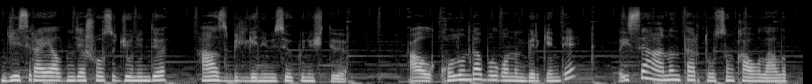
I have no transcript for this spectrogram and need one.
Жесир аялдын жашоосу жөнүндө аз билгенибиз өкүнүчтүү. Ал колунда болгонун бергенде ыйса анын тартуусун кабыл алып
